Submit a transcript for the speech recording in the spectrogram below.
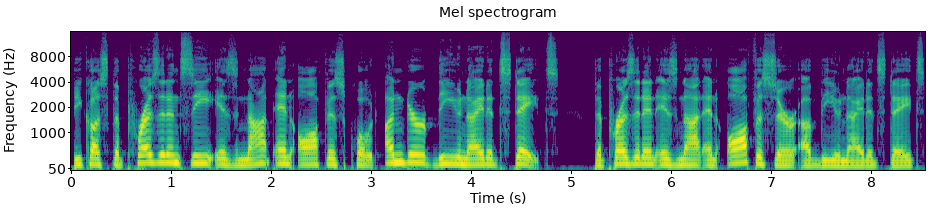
because the presidency is not an office, quote, under the United States. The president is not an officer of the United States.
